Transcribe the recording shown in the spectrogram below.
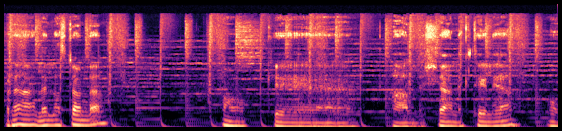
för den här lilla stunden. Och eh, all kärlek till er. Och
